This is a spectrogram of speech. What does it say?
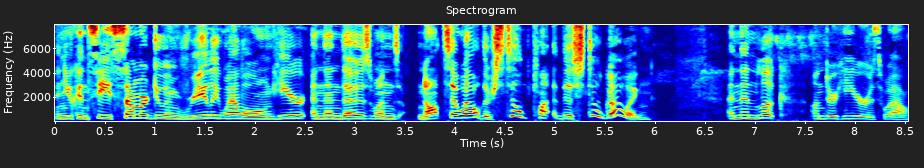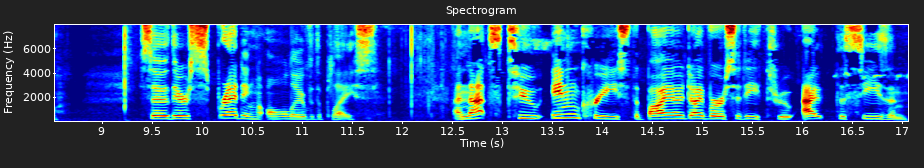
And you can see some are doing really well along here, and then those ones not so well. They're still they're still going. And then look under here as well. So they're spreading all over the place. And that's to increase the biodiversity throughout the season.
